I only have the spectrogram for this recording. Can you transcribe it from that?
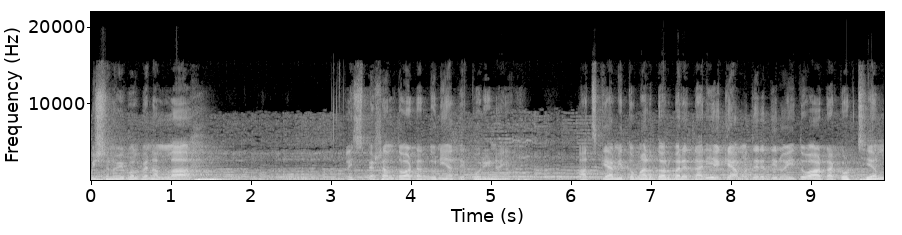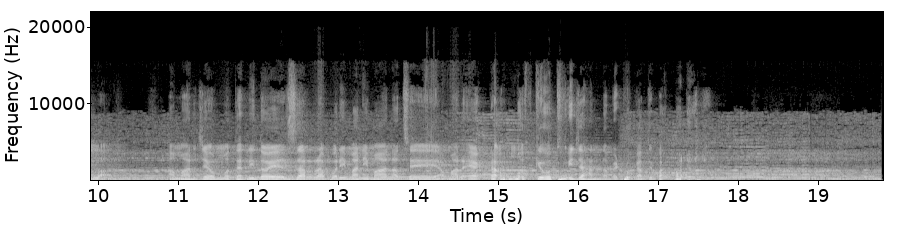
বিশ্বনবী বলবেন, আল্লাহ ওই স্পেশাল দোয়াটা দুনিয়াতে করি নাই। আজকে আমি তোমার দরবারে দাঁড়িয়ে কেয়ামতের দিন ওই দোয়াটা করছি, আল্লাহ। আমার যে উম্মতের হৃদয়ে জাররা পরিমাণ ইমান আছে, আমার একটা উম্মতকেও তুমি জাহান্নামে ঢুকাতে পারবা না।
